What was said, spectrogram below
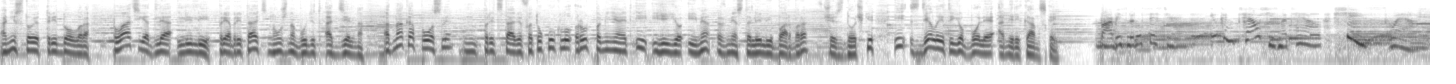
Они стоят 3 доллара. Платье для Лили приобретать нужно будет отдельно. Однако после, представив эту куклу, Рут поменяет и ее имя вместо Лили Барбара в честь дочки и сделает ее более американской. Barbie's little sister. You can tell she's Mattel. She's swell.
